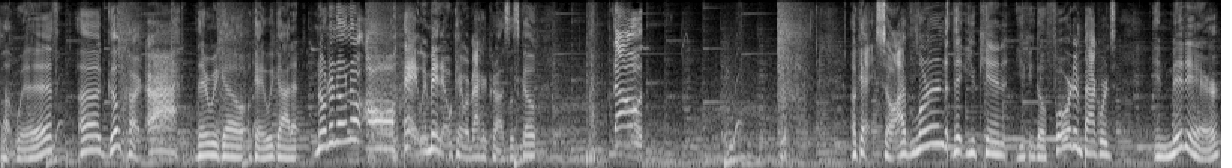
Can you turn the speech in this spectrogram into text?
but with a go-kart. Ah, there we go. Okay, we got it. No, no, no, no. Oh, hey, we made it. Okay, we're back across. Let's go. No. Okay, so I've learned that you can you can go forward and backwards in midair.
